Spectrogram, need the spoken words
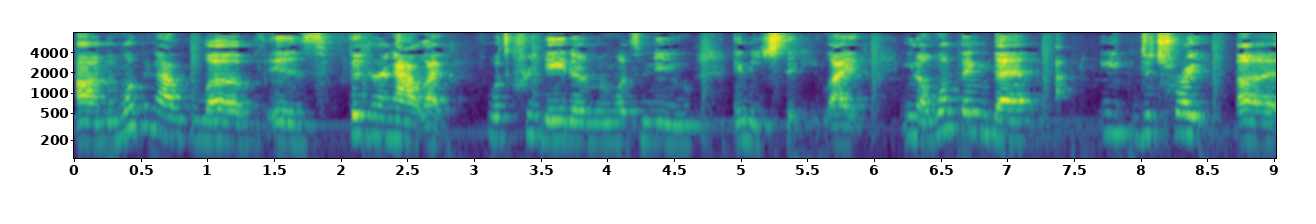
um, and one thing i love is figuring out like what's creative and what's new in each city. Like you know one thing that detroit uh,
